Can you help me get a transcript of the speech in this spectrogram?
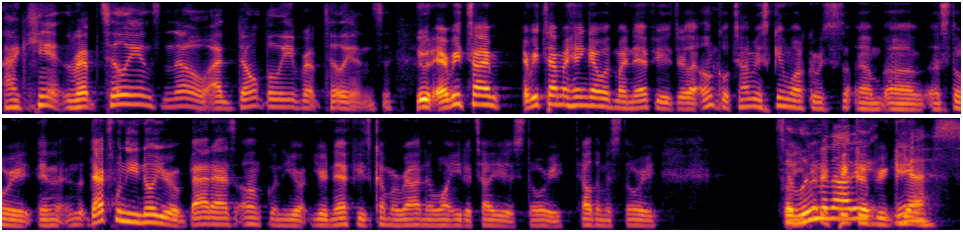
I can't. Reptilians, no, I don't believe reptilians. Dude, every time every time I hang out with my nephews, they're like, Uncle, tell me a skinwalker um, uh, a story. And that's when you know you're a badass uncle when your your nephews come around and want you to tell you a story, tell them a story. So you better pick up your game. yes.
